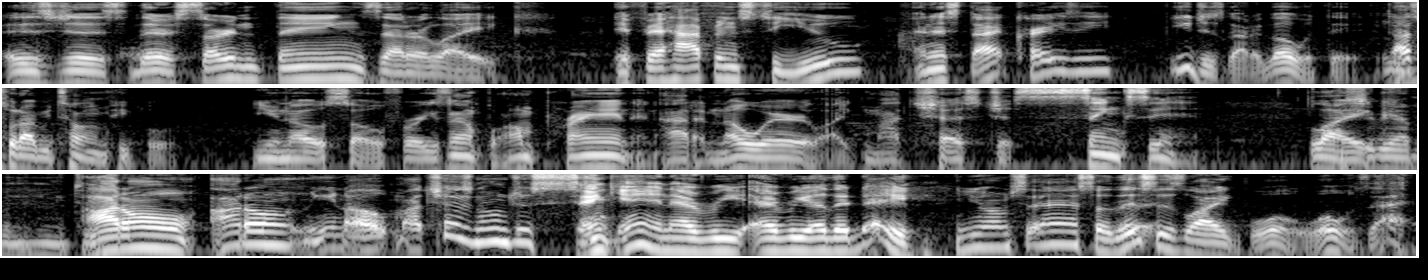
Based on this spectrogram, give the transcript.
it's just there's certain things that are like if it happens to you and it's that crazy, you just gotta go with it. That's what I be telling people. You know, so for example, I'm praying and out of nowhere, like my chest just sinks in. Like be happening to me too. I don't I don't you know, my chest don't just sink in every every other day. You know what I'm saying? So this is like, whoa, what was that?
